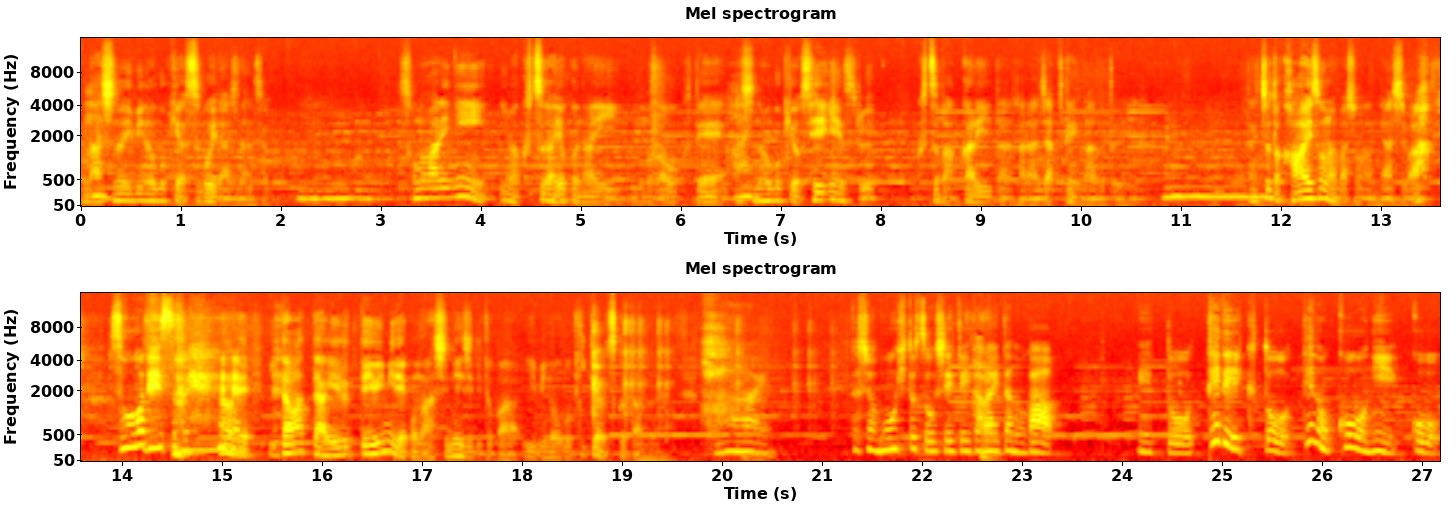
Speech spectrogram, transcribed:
この足の指の動きがすごい大事なんですよ。はい、その割に今靴が良くないものが多くて、はい、足の動きを制限する靴ばっかりだから弱点があるという。うちょっとかわいそうな場所なんで足は。そうですね。なのでいたわってあげるっていう意味でこの足ねじりとか指の動きっていうのを作ったのではい。私はもう一つ教えていただいたのが、はい、えっ、と手でいくと手の甲にこ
